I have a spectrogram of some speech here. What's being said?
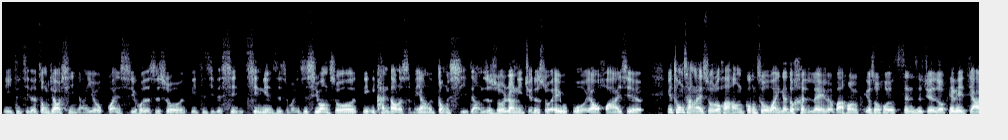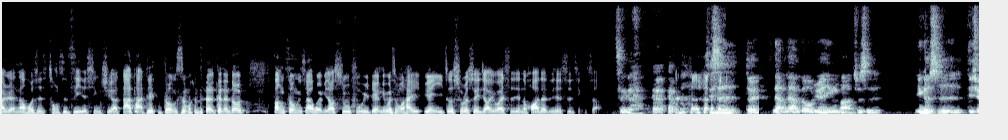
你自己的宗教信仰也有关系，或者是说你自己的信信念是什么？你是希望说你你看到了什么样的东西，这样就是说让你觉得说，哎，我要花一些，因为通常来说的话，好像工作完应该都很累了吧？或有时候或甚至是觉得说陪陪家人啊，或者是从事自己的兴趣啊，打打电动什么的，可能都放松一下会比较舒服一点。你为什么还愿意就是除了睡觉以外，时间都花在这些事情上？这个 其实对两两个原因吧，就是。一个是的确，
